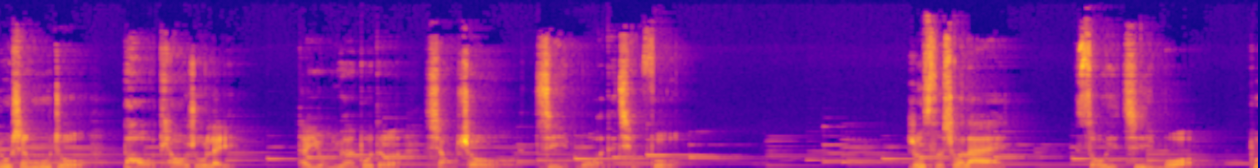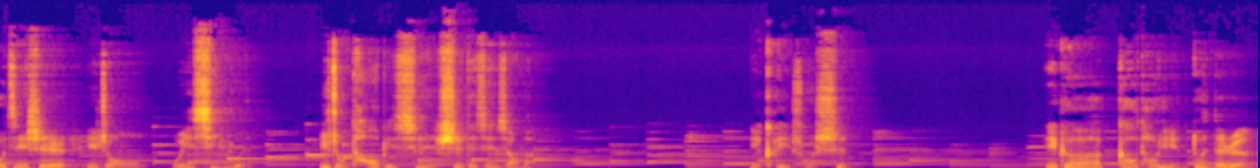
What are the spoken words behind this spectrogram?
六神无主，暴跳如雷。他永远不得享受寂寞的轻浮。如此说来，所谓寂寞，不即是一种？唯心论，一种逃避现实的现象吗？也可以说是。一个高韬隐遁的人，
